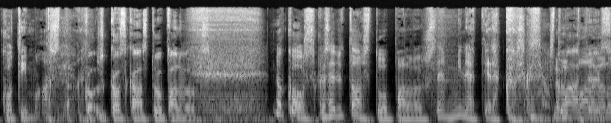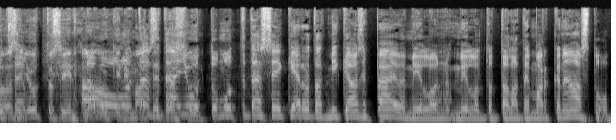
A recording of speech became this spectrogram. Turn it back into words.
kotimaastaan. Ko- koska astuu palvelukseen? No koska se nyt astuu palvelukseen, en minä tiedä, koska se astuu No että sulla on se palvelukseen. juttu siinä no, auki, niin tässä tämä juttu, mutta tässä ei kerrota, että mikä on se päivä, milloin, milloin tota Late Markkanen astuu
